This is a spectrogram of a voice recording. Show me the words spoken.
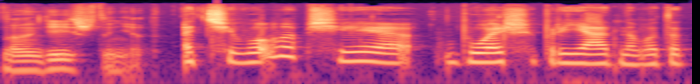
Но надеюсь, что нет. От чего вообще больше приятно? Вот от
